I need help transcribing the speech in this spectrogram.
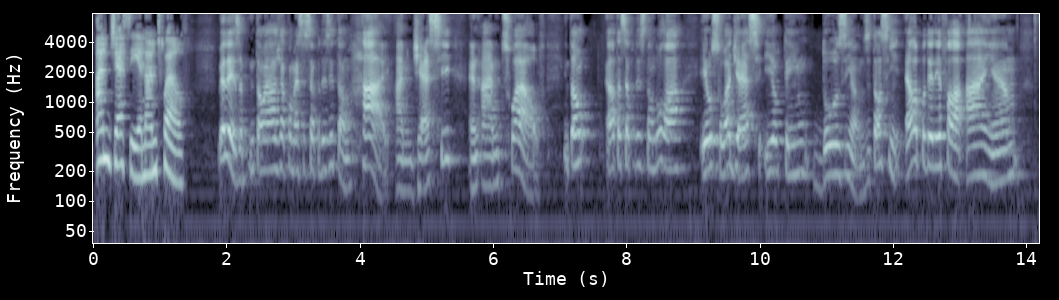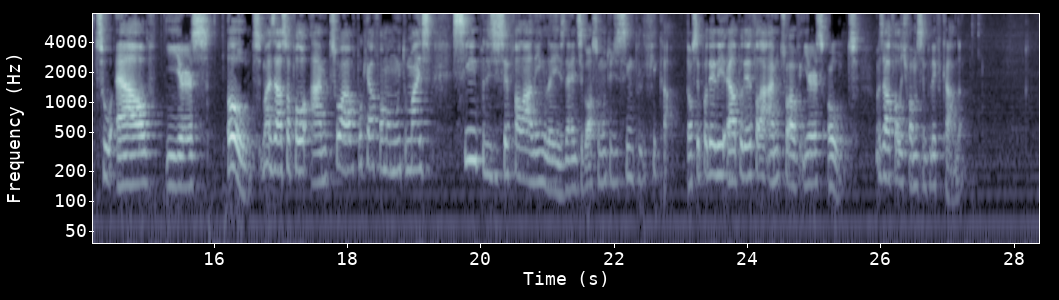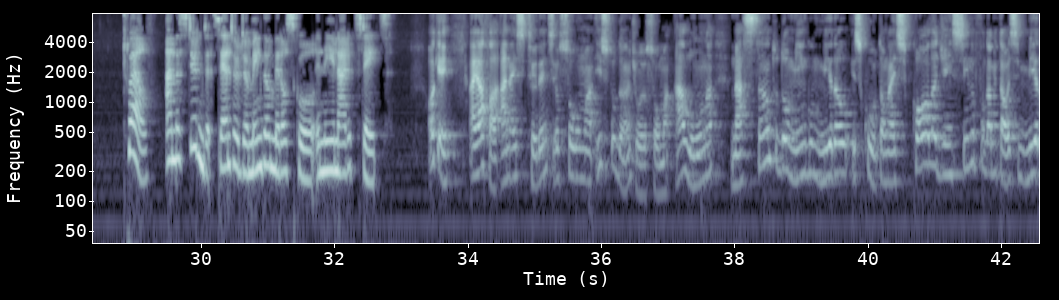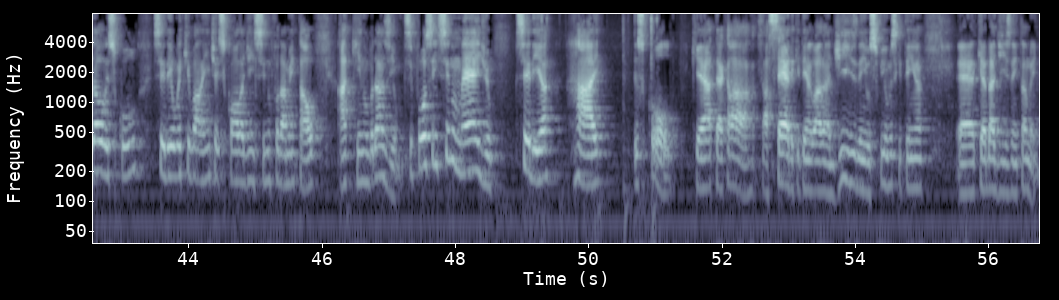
I'm Jessie and I'm 12. Beleza, então ela já começa se apresentando. Hi, I'm Jessie and I'm 12. Então, ela está se apresentando lá, eu sou a Jessie e eu tenho 12 anos. Então assim, ela poderia falar I am 12 years old, mas ela só falou I'm 12 porque é a forma muito mais simples de ser falada em inglês, né? Eles gostam muito de simplificar. Então você poderia, ela poderia falar I'm 12 years old, mas ela falou de forma simplificada. 12. I'm a student at Santo Domingo Middle School in the United States. Ok, aí ela fala, I'm a student, eu sou uma estudante, ou eu sou uma aluna na Santo Domingo Middle School. Então, na escola de ensino fundamental. Esse middle school seria o equivalente à escola de ensino fundamental aqui no Brasil. Se fosse ensino médio, seria high school, que é até aquela a série que tem agora na Disney, os filmes que, tem, é, que é da Disney também.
